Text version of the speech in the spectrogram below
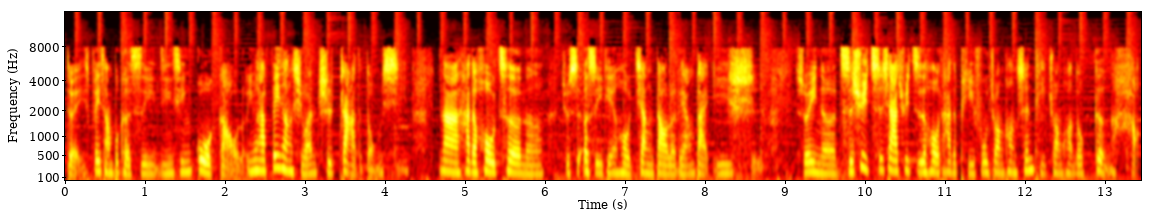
对，非常不可思议，已经过高了，因为他非常喜欢吃炸的东西。那他的后测呢，就是二十一天后降到了两百一十，所以呢，持续吃下去之后，他的皮肤状况、身体状况都更好。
